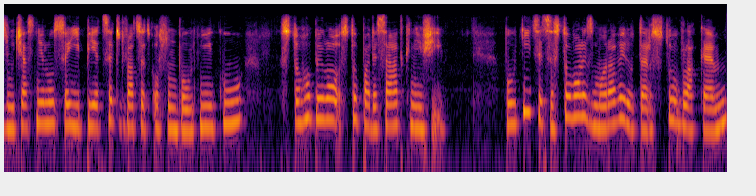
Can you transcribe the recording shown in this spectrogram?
Zúčastnilo se jí 528 poutníků, z toho bylo 150 kněží. Poutníci cestovali z Moravy do Terstu vlakem,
